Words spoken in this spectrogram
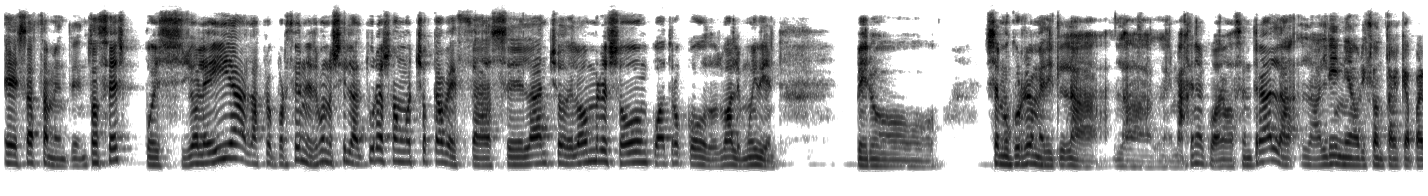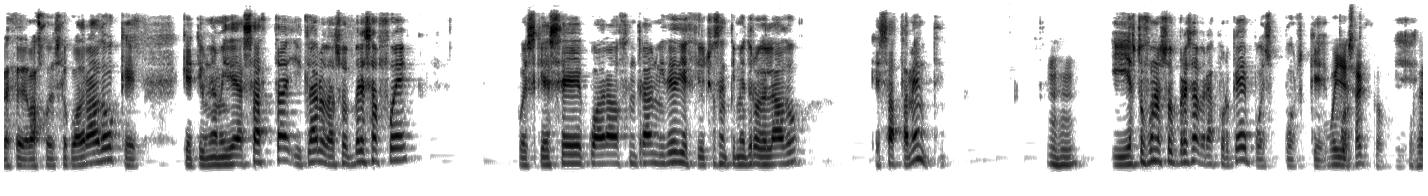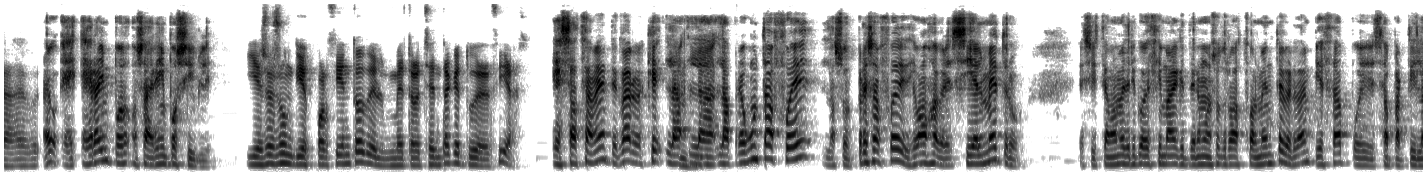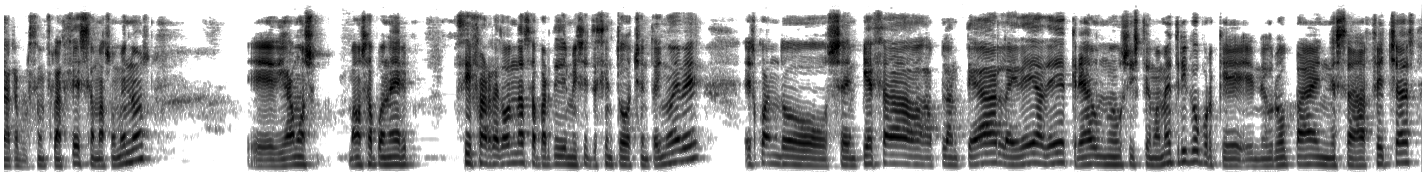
Exactamente. Entonces, pues yo leía las proporciones. Bueno, sí, la altura son ocho cabezas, el ancho del hombre son cuatro codos, vale, muy bien. Pero se me ocurrió medir la, imagen, el cuadrado central, la, línea horizontal que aparece debajo de ese cuadrado, que, tiene una medida exacta. Y claro, la sorpresa fue pues que ese cuadrado central mide 18 centímetros de lado exactamente. Y esto fue una sorpresa, verás por qué. Pues porque. Muy exacto. E, era, o sea, era imposible. Y eso es un 10% del metro ochenta que tú decías. Exactamente, claro. Es que la, pregunta fue, la sorpresa fue, vamos a ver, si el metro, el sistema métrico decimal que tenemos nosotros actualmente, ¿verdad? Empieza pues a partir de la Revolución Francesa, más o menos. Eh, digamos, vamos a poner cifras redondas a partir de 1789 es cuando se empieza a plantear la idea de crear un nuevo sistema métrico, porque en Europa en esas fechas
